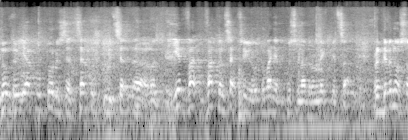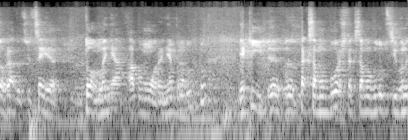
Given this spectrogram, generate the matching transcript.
Ну то я повторюся, це тушкується. е, от Є два, два концепції готування, допустимо, на дровних піцах. При 90 градусів це є томлення або морення продукту, який е, е, так само борщ, так само голубці, вони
